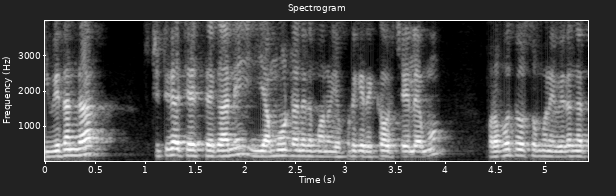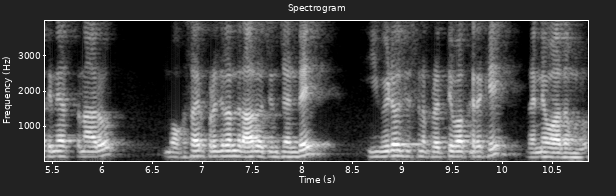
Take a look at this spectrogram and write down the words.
ఈ విధంగా స్ట్రిక్ట్గా చేస్తే కానీ ఈ అమౌంట్ అనేది మనం ఎప్పటికీ రికవర్ చేయలేము. ప్రభుత్వ సొమ్ముని ఈ విధంగా తినేస్తున్నారు. ఒకసారి ప్రజలందరూ ఆలోచించండి. ఈ వీడియో చూసిన ప్రతి ఒక్కరికి ధన్యవాదములు.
